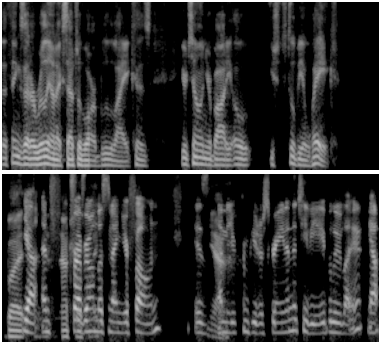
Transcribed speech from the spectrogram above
the things that are really unacceptable are blue light because you're telling your body oh you should still be awake but Yeah. And for everyone light- listening, your phone is Yeah. and your computer screen and the TV, blue light. Yeah.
